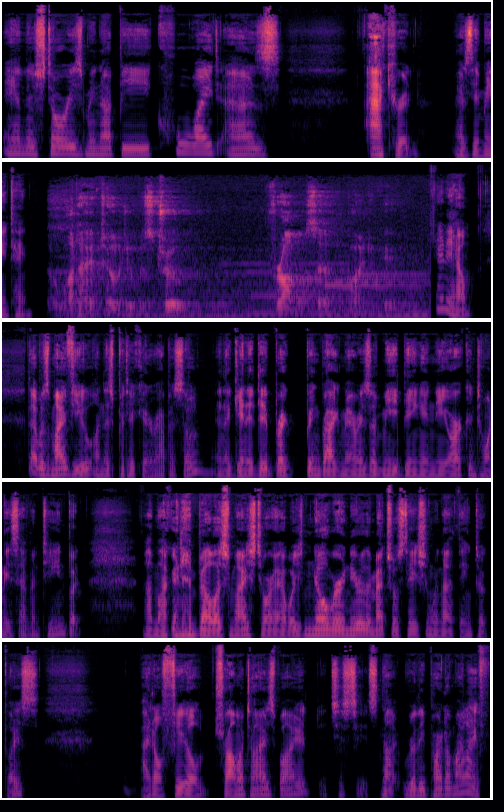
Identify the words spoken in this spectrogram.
and their stories may not be quite as accurate as they maintain. So what I told you was true from a certain point of view. Anyhow, that was my view on this particular episode. And again, it did bring back memories of me being in New York in 2017, but I'm not going to embellish my story. I was nowhere near the metro station when that thing took place. I don't feel traumatized by it. It's just, it's not really part of my life.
